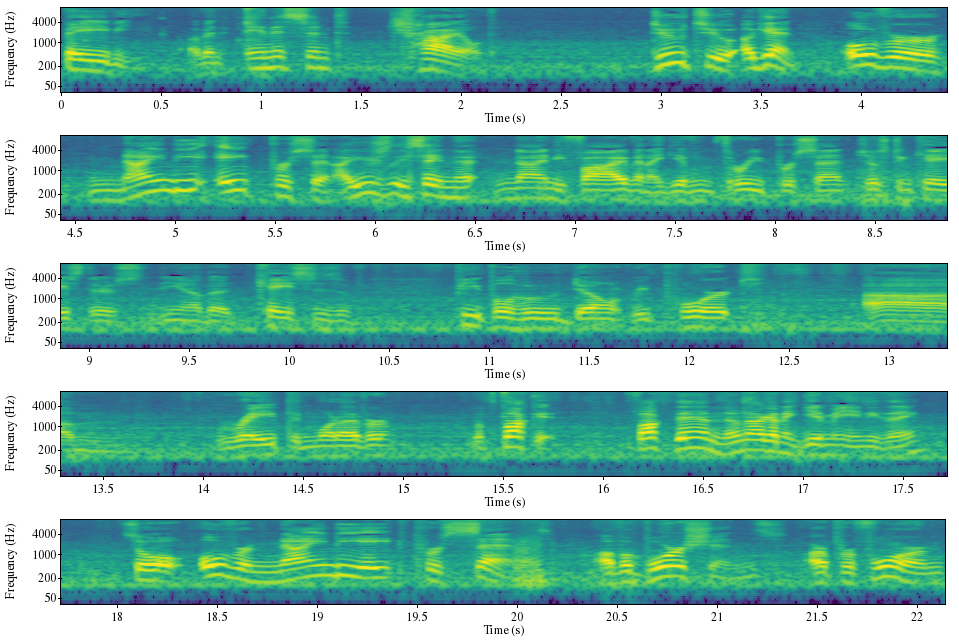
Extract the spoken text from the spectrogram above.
baby, of an innocent child, due to again over 98%. I usually say 95, and I give them three percent just in case there's you know the cases of people who don't report um, rape and whatever. But fuck it, fuck them. They're not going to give me anything. So over 98% of abortions are performed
